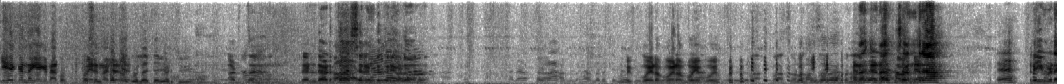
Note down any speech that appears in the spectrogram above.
കേക്കണ്ട കേക്കണ്ട. അത്ര പക്ഷെ ഇപ്പൊ പേരൊന്നുമല്ല കേൾക്കൂല ചെവി അടിച്ചു പോയി. അടുത്താണ് വന്നു. രണ്ട് അടുത്ത വശം രണ്ട് കരികൾ വന്നു. പോയി പോയിടാ പോയിടാ പോയി പോയി. വാസോളം സുന്ദര എടാ എടാ ചന്ദ്ര. ഇവിടെ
